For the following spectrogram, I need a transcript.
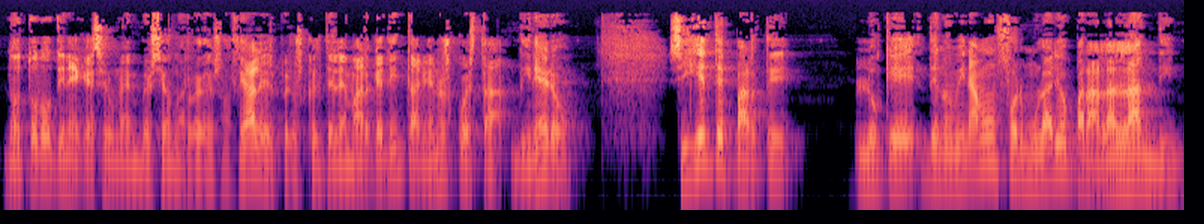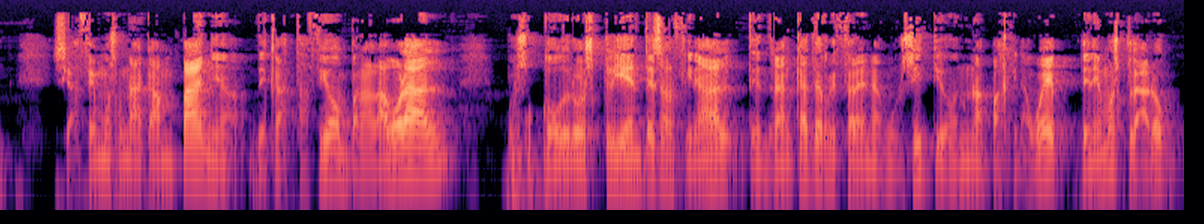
no, todo tiene que ser una inversión en redes sociales, pero es que el telemarketing también nos cuesta dinero. Siguiente parte, lo que denominamos un formulario para la landing. Si hacemos una campaña de captación para laboral, pues todos los clientes al final tendrán que aterrizar en algún sitio, en una página web. ¿Tenemos claro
